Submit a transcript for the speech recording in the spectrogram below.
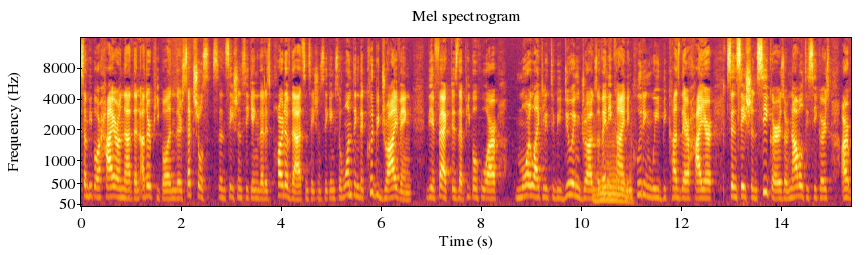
some people are higher on that than other people, and there's sexual sensation seeking that is part of that sensation seeking. So one thing that could be driving the effect is that people who are more likely to be doing drugs of any kind, Mm. including weed, because they're higher sensation seekers or novelty seekers, are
